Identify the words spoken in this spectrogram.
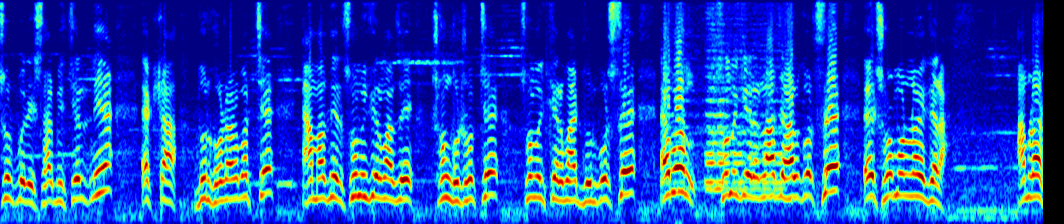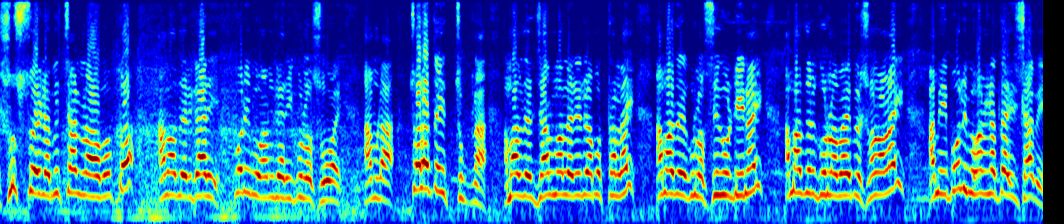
Surpuri service নিয়ে একটা দুর্ঘটনা হচ্ছে আমাদের শ্রমিকের মাঝে সংঘর্ষ হচ্ছে, শ্রমিকের মাঠ দূর করছে এবং শ্রমিকেরা নাজেহাল করছে এই সমন্বয়কেরা। আমরা সুস্থ এটা বিচার না হব তো আমাদের গাড়ি, পরিবহন গাড়িগুলো সময় আমরা চলাতে ইচ্ছুক না। আমাদের জানমালের নিরাপত্তা নাই, আমাদের কোনো সিকিউরিটি নাই, আমাদের কোনো ভাইবেশনা নাই। আমি পরিবহন নেতা হিসাবে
